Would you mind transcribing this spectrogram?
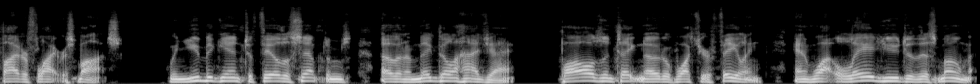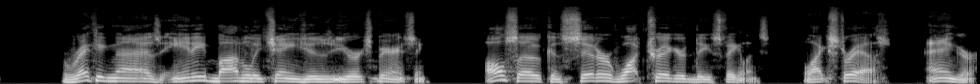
fight or flight response. When you begin to feel the symptoms of an amygdala hijack, pause and take note of what you're feeling and what led you to this moment. Recognize any bodily changes you're experiencing. Also, consider what triggered these feelings, like stress, anger,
